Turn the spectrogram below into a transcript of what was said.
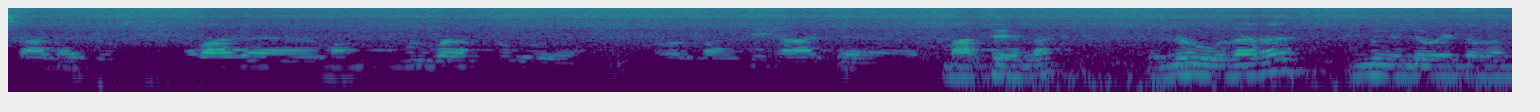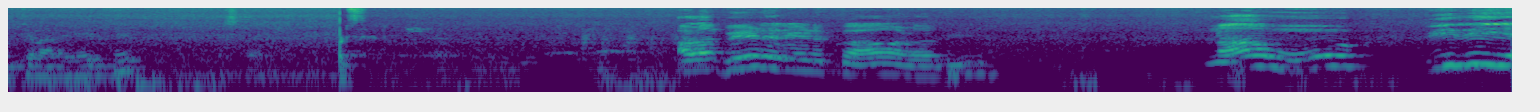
ಸ್ಟಾರ್ಟ್ ಆಯಿತು. ಅವಾಗ ನಮ್ಮ ಗುರುಗಳಂತೂ ಅವ್ರ ಬಗ್ಗೆ ಹೇಳಕ್ಕೆ ಮಾತೇ ಇಲ್ಲ. ಎಲ್ಲೂ ಹೋದಾರ, ಇನ್ನೂ ಎಲ್ಲೂ ಹೋಯ್ತಾರ ನಂಬಿಕೆ ಅಷ್ಟೇ ಅಳಬೇಡ ರೇಣುಕಾ ಅಳಬೇಡ ನಾವು ವಿಧಿಯ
